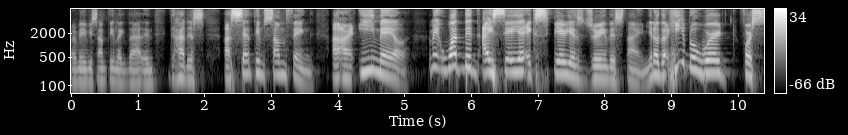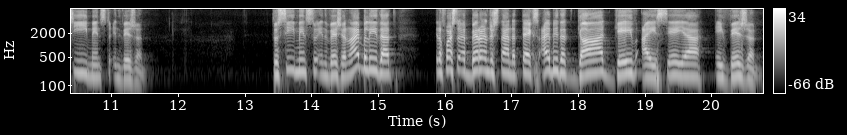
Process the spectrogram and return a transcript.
Or maybe something like that. And God has uh, sent him something, uh, an email. I mean, what did Isaiah experience during this time? You know, the Hebrew word for see means to envision. To see means to envision. And I believe that, you know, for us to better understand the text, I believe that God gave Isaiah a vision.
